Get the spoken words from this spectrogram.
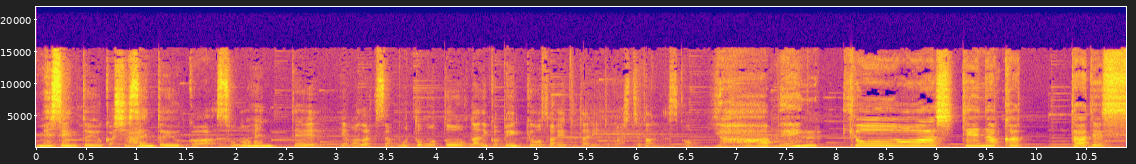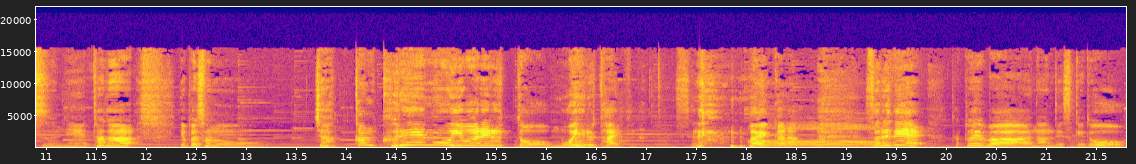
目線というか視線というか、その辺って山崎さんもともと何か勉強されてたりとかしてたんですか？いやー勉強はしてなかったですね。ただやっぱりその若干クレームを言われると燃えるタイプだったんですよね。前から。それで例えばなんですけど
